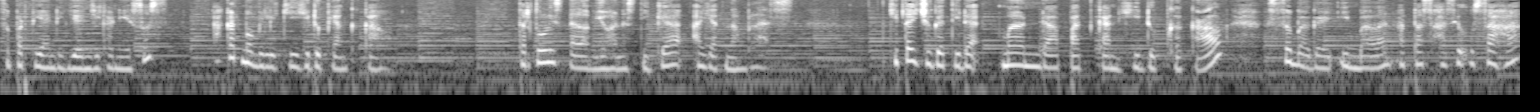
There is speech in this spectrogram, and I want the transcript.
seperti yang dijanjikan Yesus, akan memiliki hidup yang kekal. Tertulis dalam Yohanes 3 ayat 16. Kita juga tidak mendapatkan hidup kekal sebagai imbalan atas hasil usaha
